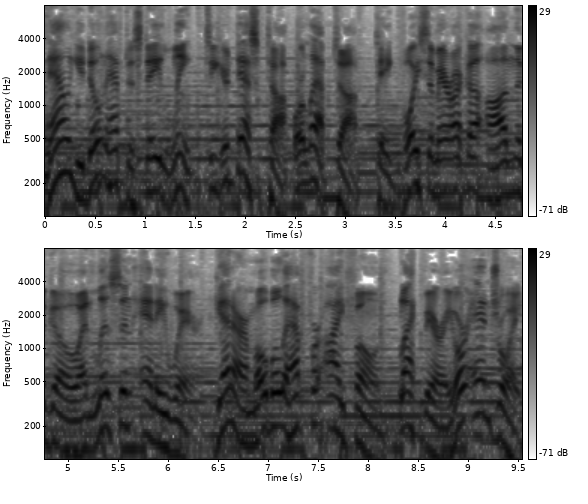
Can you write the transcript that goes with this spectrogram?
Now you don't have to stay linked to your desktop or laptop. Take Voice America on the go and listen anywhere. Get our mobile app for iPhone, Blackberry, or Android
